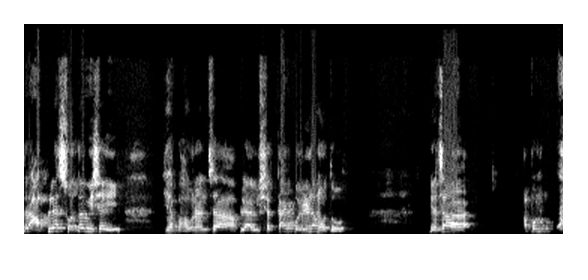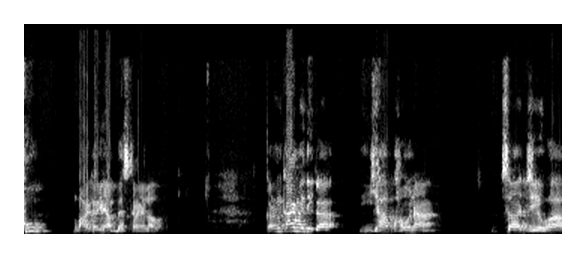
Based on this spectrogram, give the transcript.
तर आपल्या स्वतःविषयी ह्या भावनांचा आपल्या आयुष्यात काय परिणाम होतो याचा आपण खूप बारकाईने अभ्यास करायला हवा. कारण काय माहिती का? ह्या भावनाचा जेव्हा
